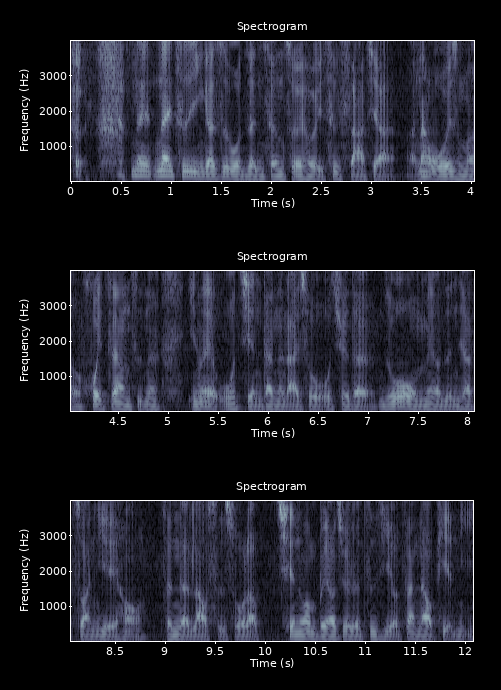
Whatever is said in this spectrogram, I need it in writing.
那那次应该是我人生最后一次杀价。那我为什么会这样子呢？因为我简单的来说，我觉得如果我没有人家专业哈，真的老实说了，千万不要觉得自己有占到便宜，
